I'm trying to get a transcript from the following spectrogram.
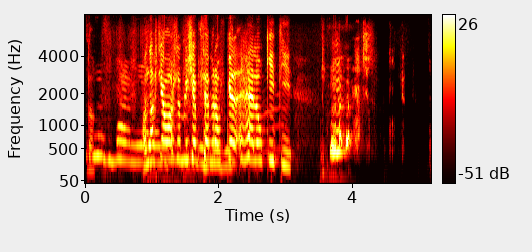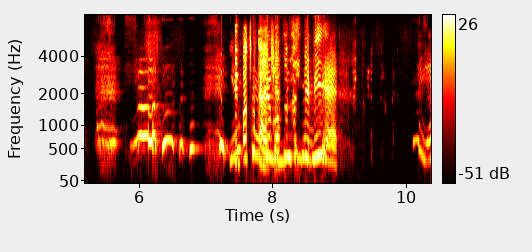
Prawda. z wami. Ona chciała, żeby się przebrał w Ke- Hello Kitty. Ja I poczekajcie. Czemu to nie bije? Ja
